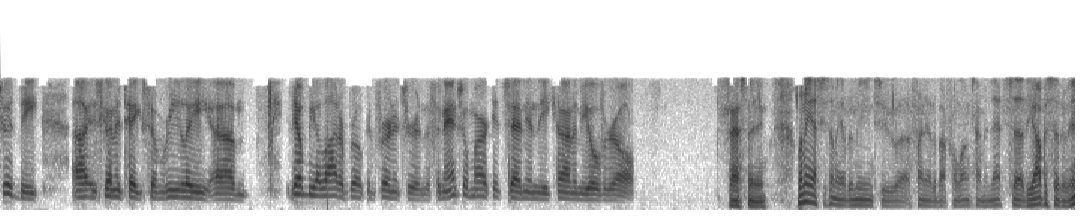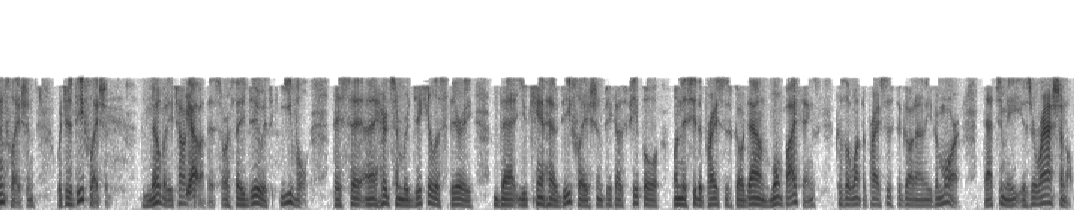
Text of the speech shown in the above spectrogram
should be, uh, is going to take some really. Um, there'll be a lot of broken furniture in the financial markets and in the economy overall. Fascinating. Let me ask you something I've been meaning to uh, find out about for a long time, and that's uh, the opposite of inflation, which is deflation. Nobody talks yep. about this, or if they do, it's evil. They say, and I heard some ridiculous theory that you can't have deflation because people, when they see the prices go down, won't buy things because they'll want the prices to go down even more. That to me is irrational.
